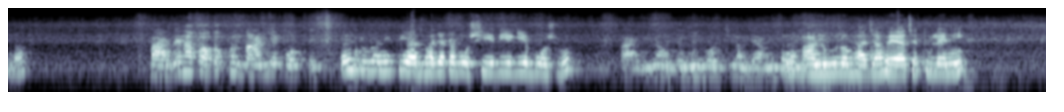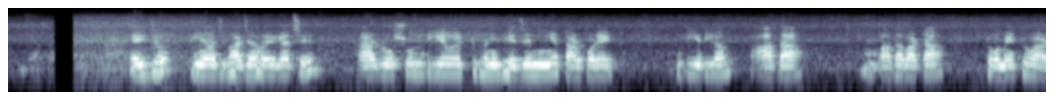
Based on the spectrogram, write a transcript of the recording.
দাও। পারবে না ততক্ষণ দাঁড়িয়ে করতে। একটুখানি পেঁয়াজ ভাজাটা বসিয়ে দিয়ে গিয়ে বসবো। না আলুগুলো ভাজা হয়ে আছে, তুলে নিই এই যে পেঁয়াজ ভাজা হয়ে গেছে, আর রসুন দিয়েও একটুখানি ভেজে নিয়ে তারপরে দিয়ে দিলাম আদা আদা বাটা, টমেটো আর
